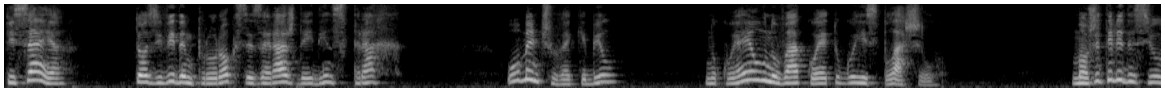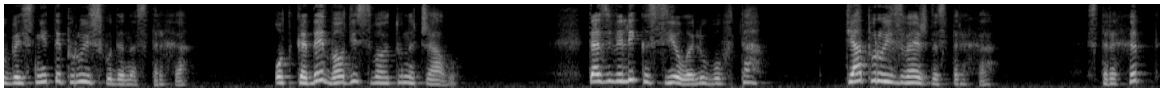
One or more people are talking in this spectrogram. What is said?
В Исая, този виден пророк, се заражда един страх. Умен човек е бил, но кое е онова, което го е изплашило? Можете ли да си обясните происхода на страха? Откъде води своето начало? Тази велика сила, любовта, тя произвежда страха. Страхът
